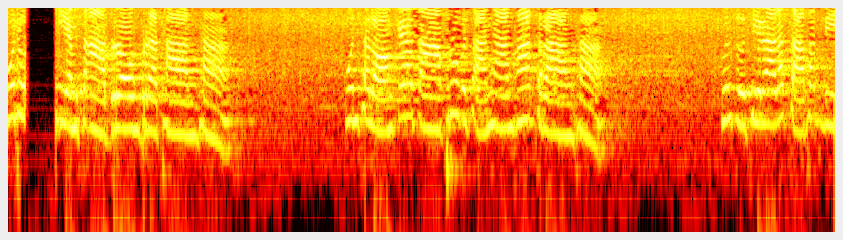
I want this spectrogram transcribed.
คุณอุเยี่ยมสะอาดรองประธานค่ะ คุณฉลองแก้วตาผู้ประสานงานภาคกลางค่ะ คุณสุธีรารักษาพักดี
